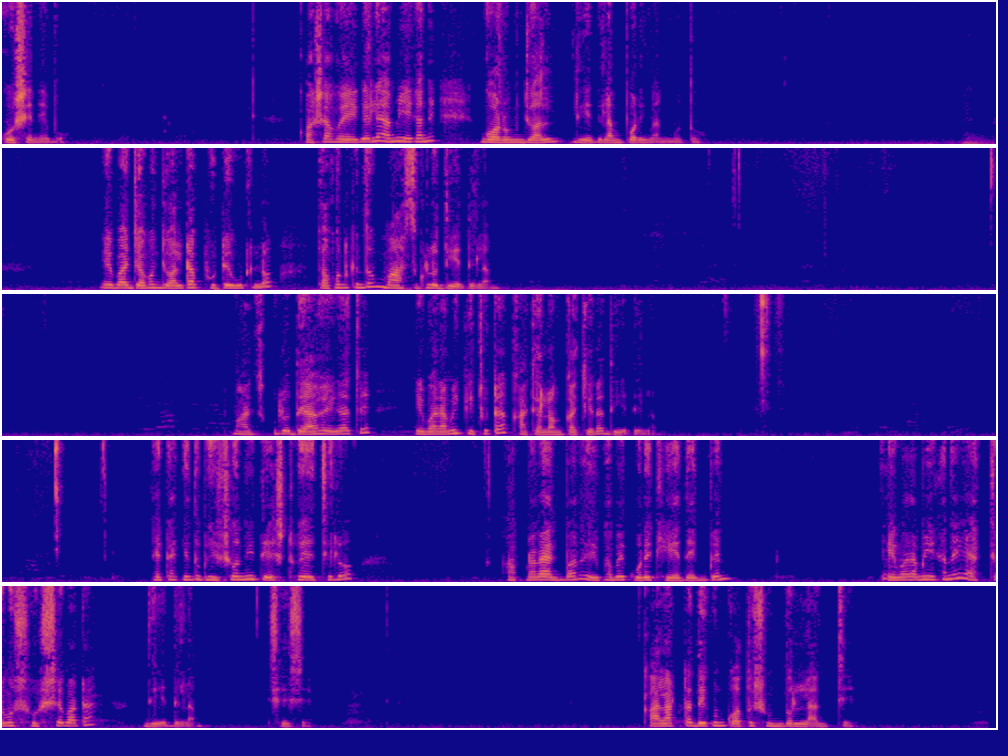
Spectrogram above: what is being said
কষে নেব। কষা হয়ে গেলে আমি এখানে গরম জল দিয়ে দিলাম পরিমাণ মতো। এবার যখন জলটা ফুটে উঠল তখন কিন্তু মাছগুলো দিয়ে দিলাম। মাছগুলো দেওয়া হয়ে গেছে, এবার আমি কিছুটা কাঁচা লঙ্কা চেরা দিয়ে দিলাম। এটা কিন্তু ভীষণই টেস্ট হয়েছিল। আপনারা একবার এইভাবে করে খেয়ে দেখবেন। এবার আমি এখানে এক চামচ সর্ষে বাটা দিয়ে দিলাম শেষে। কালারটা দেখুন কত সুন্দর লাগছে।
